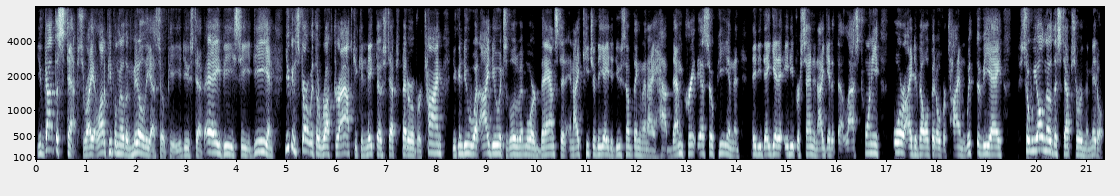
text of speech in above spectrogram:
You've got the steps, right? A lot of people know the middle of the SOP. You do step A, B, C, D, and you can start with a rough draft. You can make those steps better over time. You can do what I do, which is a little bit more advanced, and, and I teach a VA to do something, then I have them create the SOP, and then maybe they get it 80% and I get it that last 20, or I develop it over time with the VA. So we all know the steps are in the middle.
